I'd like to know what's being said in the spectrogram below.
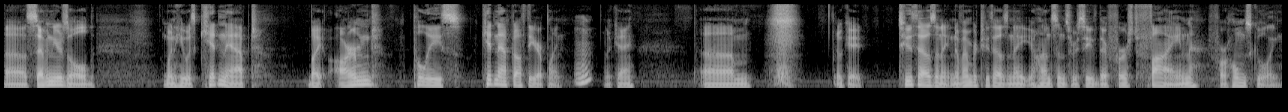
Uh, seven years old, when he was kidnapped by armed police, kidnapped off the airplane. Mm-hmm. Okay. Um. Okay. 2008, November 2008, Johanssons received their first fine for homeschooling.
